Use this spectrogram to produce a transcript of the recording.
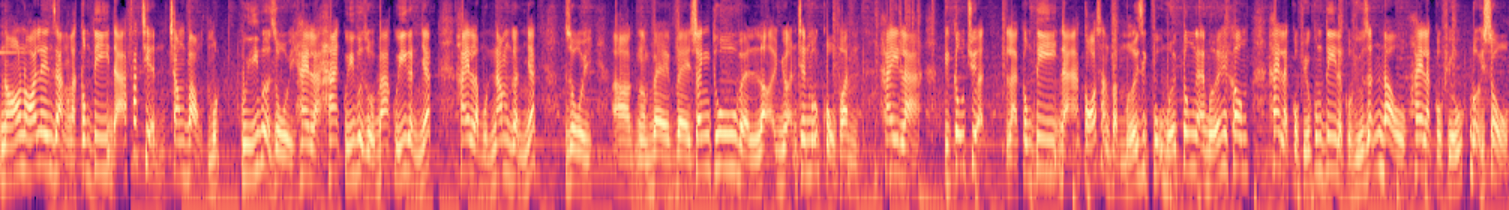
Nó nói lên rằng là công ty đã phát triển trong vòng một quý vừa rồi hay là hai quý vừa rồi ba quý gần nhất hay là một năm gần nhất rồi à, về về doanh thu về lợi nhuận trên mỗi cổ phần hay là cái câu chuyện là công ty đã có sản phẩm mới dịch vụ mới công nghệ mới hay không? Hay là cổ phiếu công ty là cổ phiếu dẫn đầu hay là cổ phiếu đội sổ?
